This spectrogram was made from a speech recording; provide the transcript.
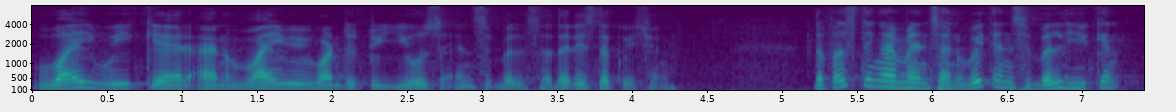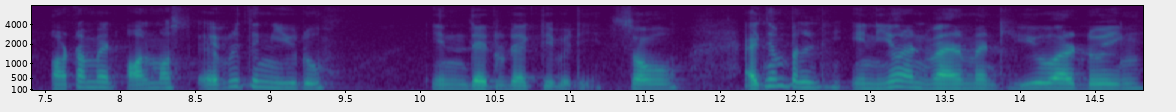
why we care and why we wanted to use Ansible? So that is the question. The first thing I mentioned with Ansible you can automate almost everything you do in day-to-day -day activity. So example in your environment you are doing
